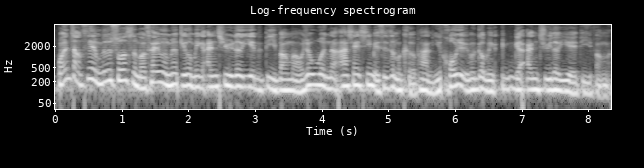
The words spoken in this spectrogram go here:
馆长之前不是说什么蔡英文有没有给我们一个安居乐业的地方吗？我就问呢，啊，现在新北市这么可怕，你侯友有没有给我们一个安居乐业的地方啊？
